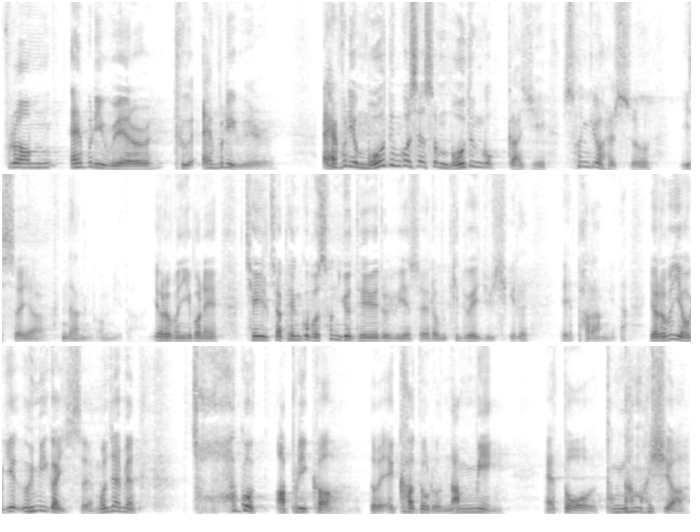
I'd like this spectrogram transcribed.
from everywhere to everywhere. every 모든 곳에서 모든 곳까지 선교할 수 있어야 한다는 겁니다. 여러분 이번에 제1차 밴쿠버 선교 대회를 위해서 여러분 기도해 주시기를 예, 바랍니다. 여러분 여기에 의미가 있어요. 뭐냐면 저곳 아프리카 또 에콰도르 남미 또 동남아시아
